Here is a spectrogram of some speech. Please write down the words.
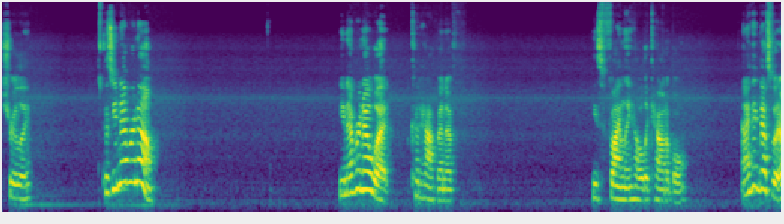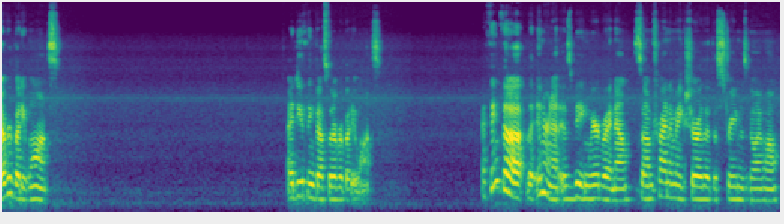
Truly. Because you never know. You never know what could happen if he's finally held accountable. And I think that's what everybody wants. I do think that's what everybody wants. I think the the internet is being weird right now, so I'm trying to make sure that the stream is going well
